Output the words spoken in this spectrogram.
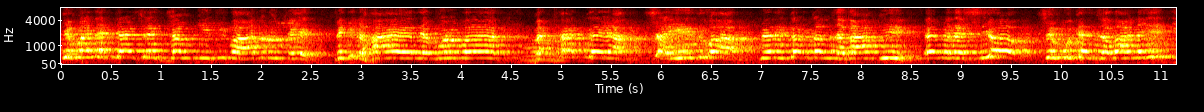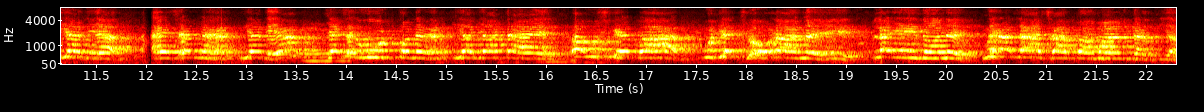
कि मैंने कैसे जंग की थी बहादुर से। लेकिन हाय रे गुर्बत, मैं थक गया, शहीद हुआ। मेरी गर्दन जगा की ए मेरे सीओ से मुझे जबा नहीं किया गया ऐसे नहर किया गया जैसे ऊँट को नहर किया जाता है और उसके बाद मुझे छोड़ा नहीं लईनों ने मेरा लाशा पामाल कर दिया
